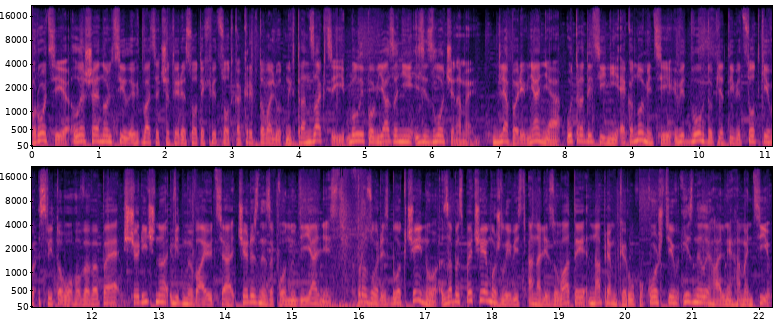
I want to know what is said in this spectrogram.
році лише 0,24% криптовалютних транзакцій були пов'язані зі злочинами. Для порівняння у традиційній економіці від 2 до 5% світового ВВП щорічно відмиваються через незаконну діяльність. Прозорість блокчейну забезпечує можливість аналізувати напрямки руху коштів із нелегальних гаманців.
